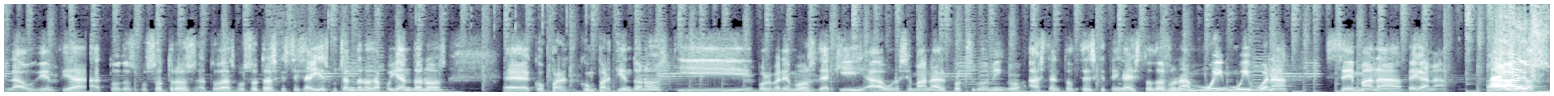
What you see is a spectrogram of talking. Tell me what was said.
la audiencia, a todos vosotros, a todas vosotras que estéis ahí escuchándonos, apoyándonos, eh, compartiéndonos y volveremos de aquí a una semana el próximo domingo. Hasta entonces, que tengáis todos una muy, muy buena semana vegana. Adiós.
